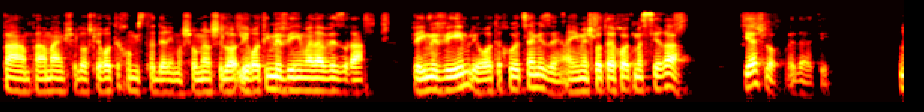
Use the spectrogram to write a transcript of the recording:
פעם, פעמיים, שלוש, לראות איך הוא מסתדר עם השומר שלו, לראות אם מביאים עליו עזרה, ואם מביאים, לראות איך הוא יוצא מזה, האם יש לו את היכולת מסירה. יש לו, לדעתי. Mm-hmm.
